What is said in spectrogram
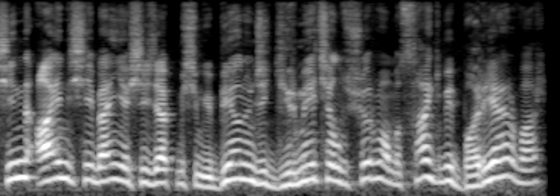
Şimdi aynı şeyi ben yaşayacakmışım gibi. Bir an önce girmeye çalışıyorum ama sanki bir bariyer var.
